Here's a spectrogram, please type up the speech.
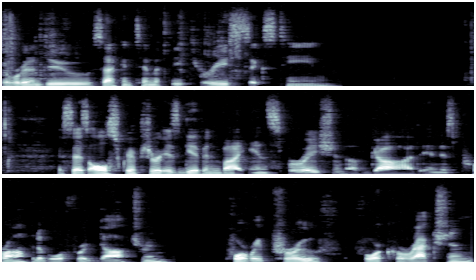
So we're going to do 2 Timothy 3.16. It says, All scripture is given by inspiration of God and is profitable for doctrine, for reproof, for correction,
